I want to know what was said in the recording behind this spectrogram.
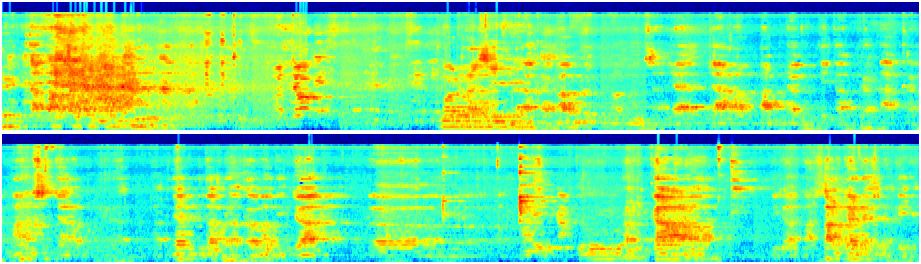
jadi tak paksakan lagi. Moderasi beragama menurut teman-teman saya cara pandang kita beragama secara moderat. Artinya kita beragama tidak eh, baik itu radikal, tidak kasar dan lain sebagainya.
